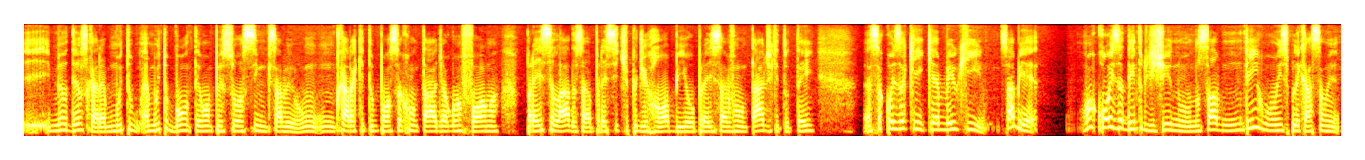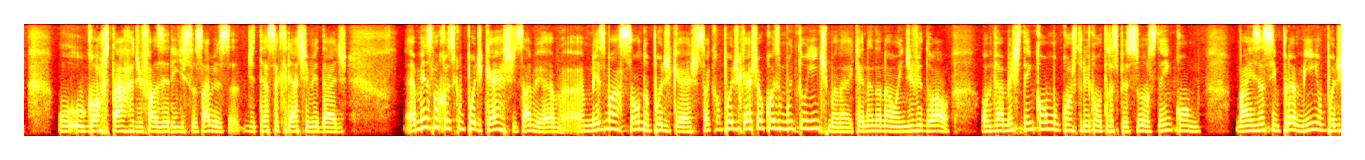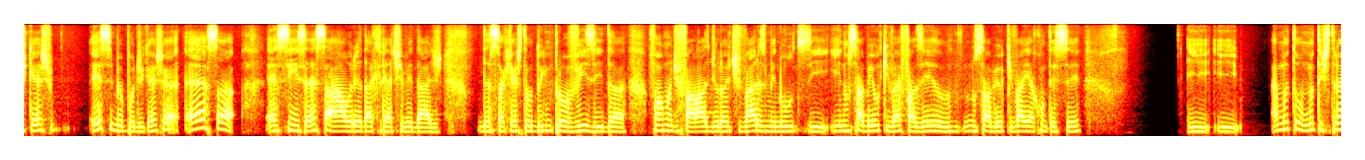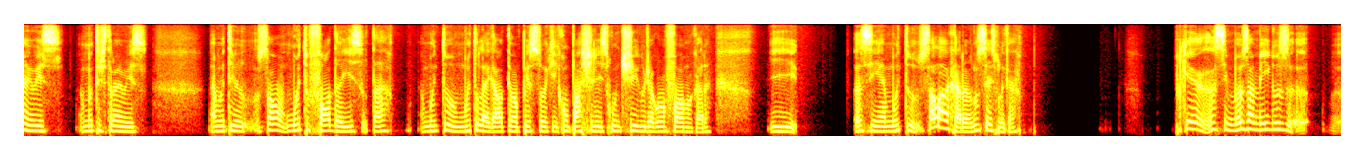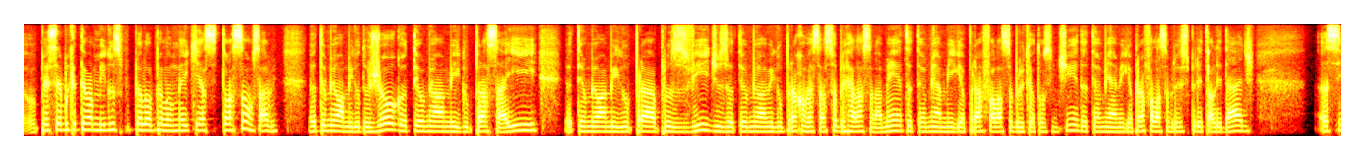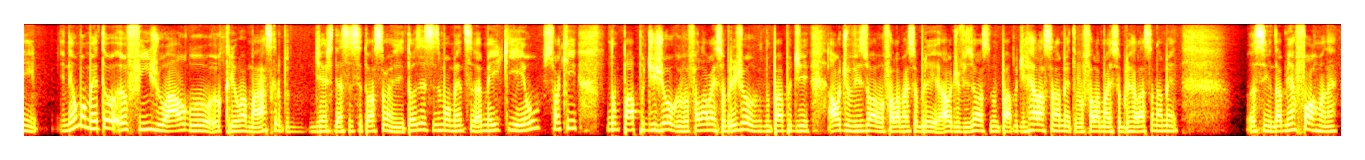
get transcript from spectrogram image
e, meu Deus, cara, é muito, é muito bom ter uma pessoa assim, sabe? Um, um cara que tu possa contar de alguma forma para esse lado, sabe? Para esse tipo de hobby ou para essa vontade que tu tem. Essa coisa que, que é meio que, sabe? Uma coisa dentro de ti, não, não sabe, não tem uma explicação o, o gostar de fazer isso, sabe? De ter essa criatividade. É a mesma coisa que o podcast, sabe? É a mesma ação do podcast. Só que o podcast é uma coisa muito íntima, né? Querendo ou não, individual. Obviamente tem como construir com outras pessoas, tem como. Mas, assim, para mim, o podcast esse meu podcast é essa essência, essa áurea da criatividade, dessa questão do improviso e da forma de falar durante vários minutos e, e não saber o que vai fazer, não saber o que vai acontecer. E, e é muito, muito estranho isso. É muito estranho isso. É muito, só muito foda isso, tá? É muito, muito legal ter uma pessoa que compartilha isso contigo de alguma forma, cara. E, assim, é muito, sei lá, cara, não sei explicar. Porque, assim, meus amigos, eu percebo que eu tenho amigos pelo, pelo meio que a situação, sabe? Eu tenho meu amigo do jogo, eu tenho meu amigo pra sair, eu tenho meu amigo para pros vídeos, eu tenho meu amigo para conversar sobre relacionamento, eu tenho minha amiga para falar sobre o que eu tô sentindo, eu tenho minha amiga para falar sobre espiritualidade. Assim, em nenhum momento eu, eu, finjo algo, eu crio uma máscara diante dessas situações. Em todos esses momentos é meio que eu, só que no papo de jogo, eu vou falar mais sobre jogo. No papo de audiovisual, eu vou falar mais sobre audiovisual. No papo de relacionamento, eu vou falar mais sobre relacionamento. Assim, da minha forma, né?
